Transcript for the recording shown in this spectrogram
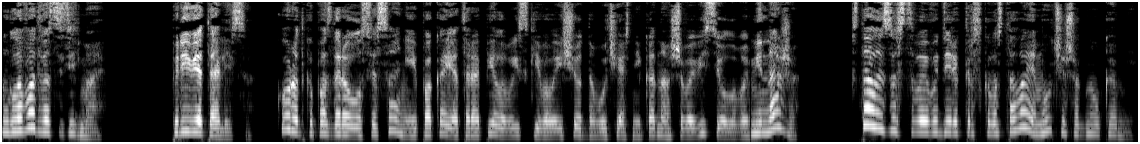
Глава двадцать седьмая. «Привет, Алиса!» Коротко поздоровался Саня, и пока я торопела выискивала еще одного участника нашего веселого минажа, встал из-за своего директорского стола и молча шагнул ко мне.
